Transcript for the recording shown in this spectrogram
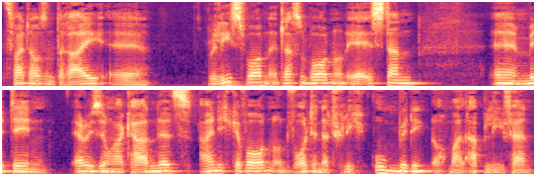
2003 äh, released worden, entlassen worden und er ist dann äh, mit den Arizona Cardinals einig geworden und wollte natürlich unbedingt nochmal abliefern.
